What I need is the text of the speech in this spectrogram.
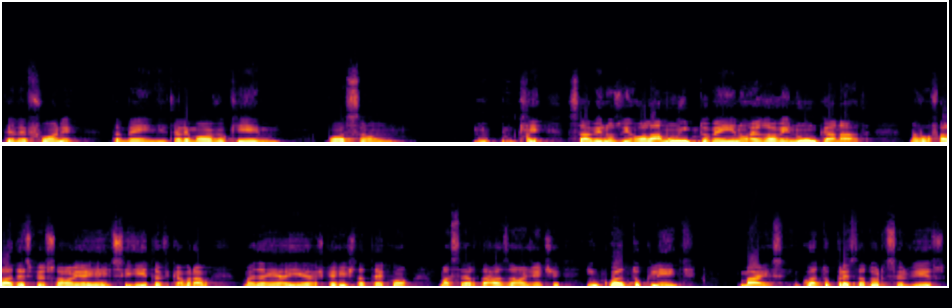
telefone também, de telemóvel que possam, que sabem nos enrolar muito bem e não resolvem nunca nada. Não vou falar desse pessoal, e aí a gente se irrita, fica bravo, mas aí, aí acho que a gente está até com uma certa razão, a gente, enquanto cliente. Mas, enquanto prestador de serviço,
